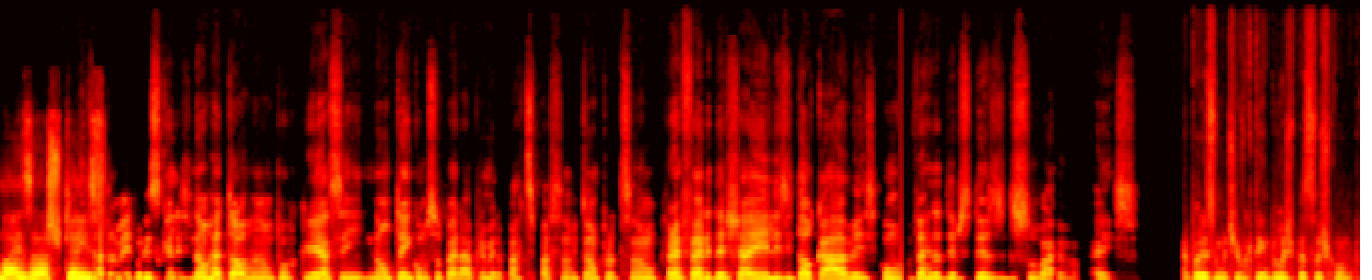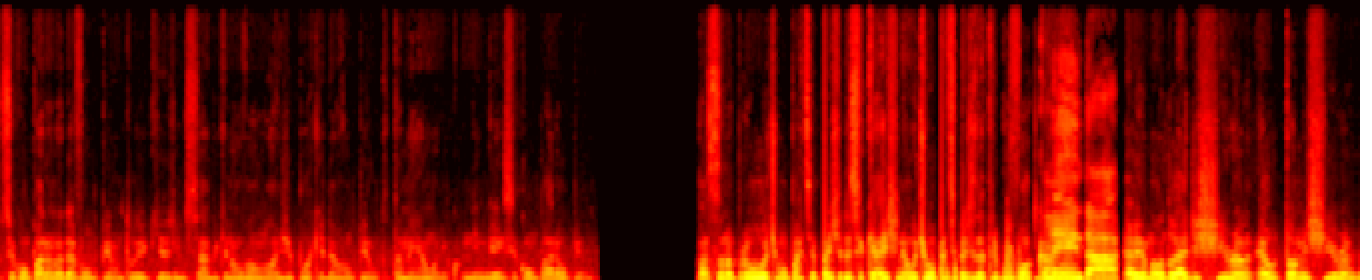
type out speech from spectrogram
Mas acho que é Sim, isso. Exatamente, por isso que eles não retornam, porque assim, não tem como superar a primeira participação. Então a produção prefere deixar eles intocáveis como verdadeiros deuses do survival. É isso. É por esse motivo que tem duas pessoas se comparando a Devon Pinto e que a gente sabe que não vão longe, porque Devon Pinto também é único. Ninguém se compara ao Pinto. Passando pro último participante desse cast, né? O último participante da tribo Fokai. Lenda! É o irmão do Ed Sheeran, é o Tommy Sheeran.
